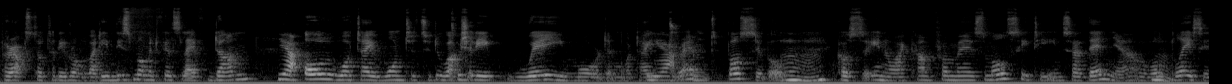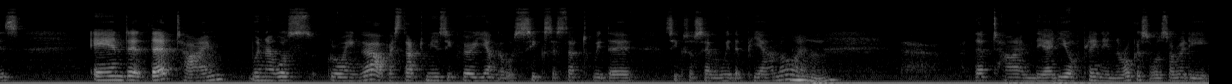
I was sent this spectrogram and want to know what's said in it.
perhaps totally wrong, but in this moment, feels like I've done Yeah. all what I wanted to do. Actually, way more than what I Yeah. dreamt possible. Because you know, I come from a small city in Sardinia, of all Mm. places, And at that time, when I was growing up, I started music very young. I was six. I started with the six or seven with the piano, Mm-hmm. and uh, at that time, the idea of playing in an orchestra was already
